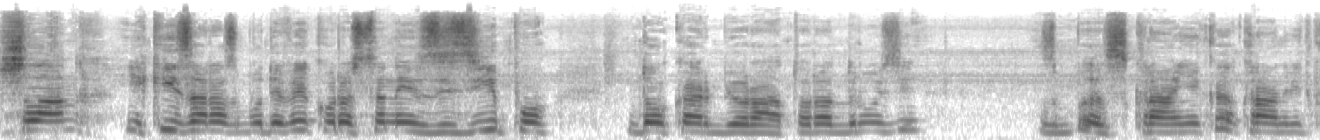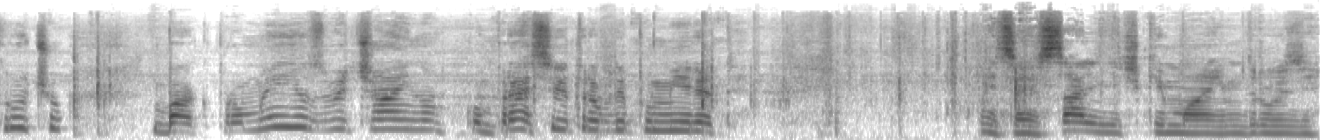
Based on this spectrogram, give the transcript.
Шланг, який зараз буде використаний з зіпу до карбюратора, друзі з, з краніка, кран відкручу, бак промию, звичайно, компресію треба буде поміряти. І це сальнички маємо, друзі.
